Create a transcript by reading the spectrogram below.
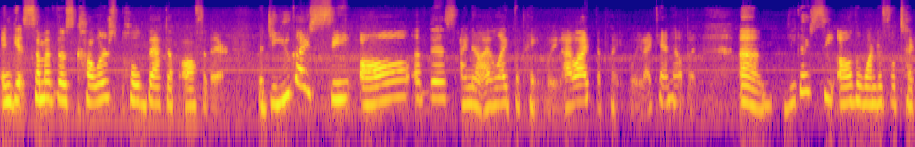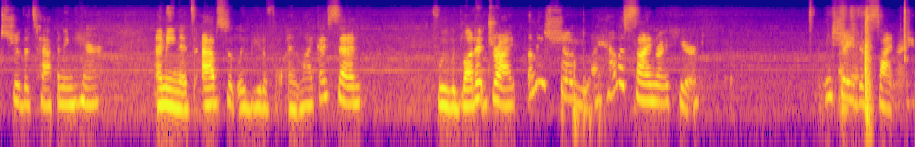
and get some of those colors pulled back up off of there. But do you guys see all of this? I know I like the paint bleed. I like the paint bleed. I can't help it. Um, you guys see all the wonderful texture that's happening here? I mean, it's absolutely beautiful. And like I said, we would let it dry. Let me show you. I have a sign right here. Let me show you this sign right here.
